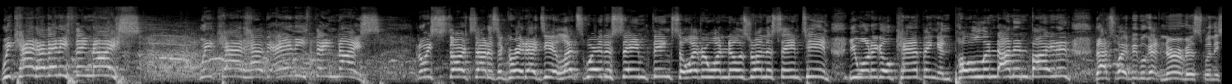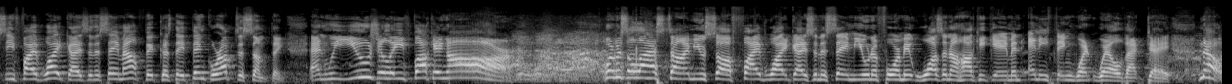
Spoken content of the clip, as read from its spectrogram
We can't have anything nice! We can't have anything nice! It always starts out as a great idea. Let's wear the same thing so everyone knows we're on the same team. You want to go camping in Poland uninvited? That's why people get nervous when they see five white guys in the same outfit because they think we're up to something. And we usually fucking are. when was the last time you saw five white guys in the same uniform? It wasn't a hockey game and anything went well that day. No,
